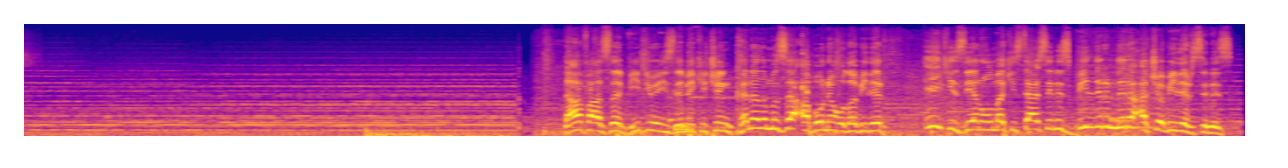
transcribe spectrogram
Daha fazla video izlemek için kanalımıza abone olabilir. İlk izleyen olmak isterseniz bildirimleri açabilirsiniz.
